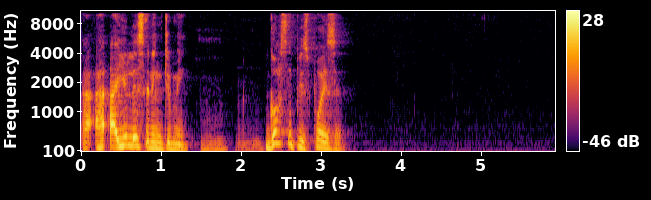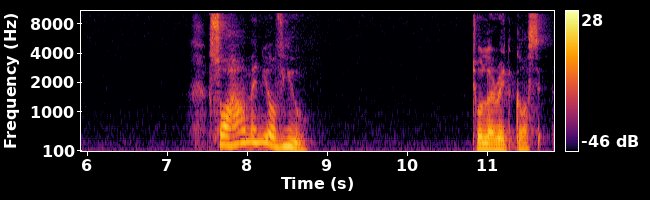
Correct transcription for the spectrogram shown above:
Are, are you listening to me? Mm-hmm. Mm-hmm. Gossip is poison. So, how many of you tolerate gossip?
